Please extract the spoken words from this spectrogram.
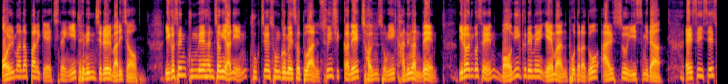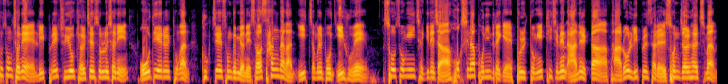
얼마나 빠르게 진행이 되는지를 말이죠. 이것은 국내 한정이 아닌 국제 송금에서 또한 순식간에 전송이 가능한데 이런 것은 머니그램의 예만 보더라도 알 수 있습니다. SEC의 소송 전에 리플의 주요 결제 솔루션인 ODL을 통한 국제 송금 면에서 상당한 이점을 본 이후에 소송이 제기되자 혹시나 본인들에게 불똥이 튀지는 않을까 바로 리플사를 손절하였지만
